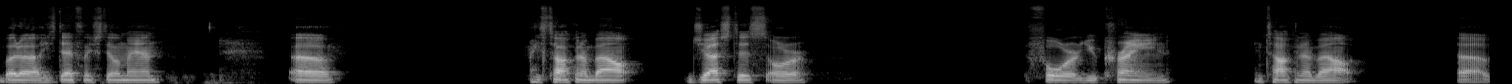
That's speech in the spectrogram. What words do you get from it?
But uh, he's definitely still a man. Uh, he's talking about justice or for Ukraine and talking about uh,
